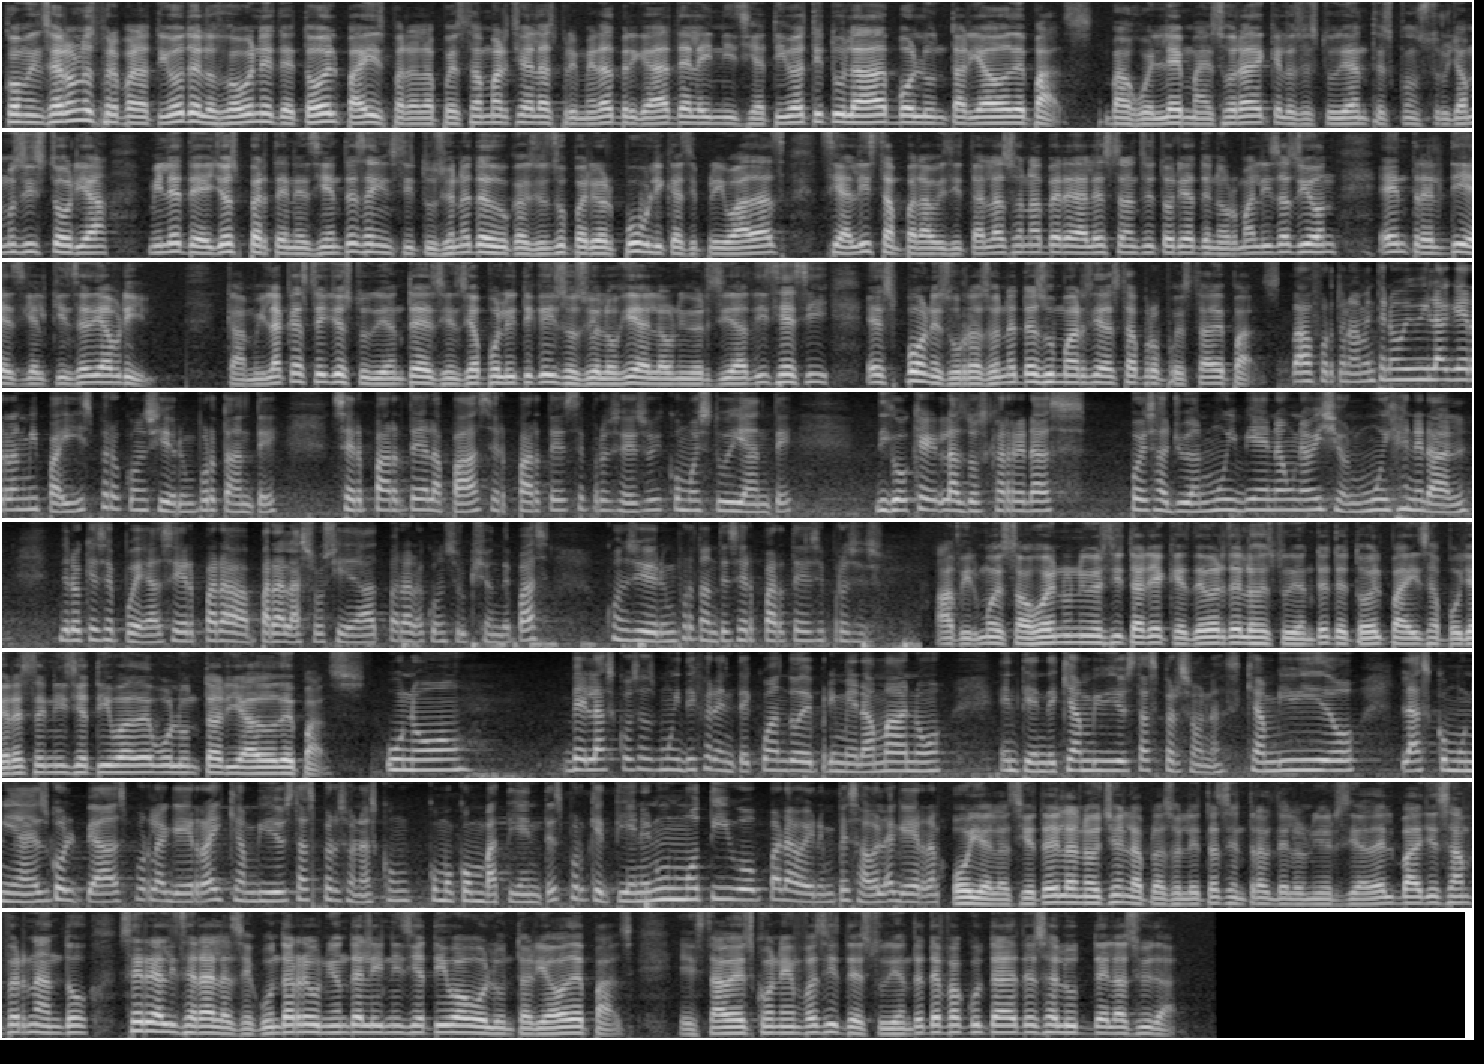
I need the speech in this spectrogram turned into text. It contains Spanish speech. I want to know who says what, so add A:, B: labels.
A: Comenzaron los preparativos de los jóvenes de todo el país para la puesta en marcha de las primeras brigadas de la iniciativa titulada Voluntariado de Paz. Bajo el lema Es hora de que los estudiantes construyamos historia, miles de ellos pertenecientes a instituciones de educación superior públicas y privadas se alistan para visitar las zonas veredales transitorias de normalización entre el 10 y el 15 de abril. Camila Castillo, estudiante de Ciencia Política y Sociología de la Universidad ICESI, expone sus razones de sumarse a esta propuesta de paz.
B: Afortunadamente no viví la guerra en mi país, pero considero importante ser parte de la paz, ser parte de este proceso y como estudiante digo que las dos carreras pues ayudan muy bien a una visión muy general de lo que se puede hacer para, para la sociedad, para la construcción de paz. Considero importante ser parte de ese proceso.
A: Afirmó esta joven universitaria que es deber de los estudiantes de todo el país apoyar esta iniciativa de voluntariado de paz.
B: Uno ve las cosas muy diferente cuando de primera mano entiende que han vivido estas personas, que han vivido las comunidades golpeadas por la guerra y que han vivido estas personas como combatientes porque tienen un motivo para haber empezado la guerra.
A: Hoy a las 7 de la noche en la plazoleta central de la Universidad del Valle San Fernando se realizará la segunda reunión de la iniciativa Voluntariado de Paz, esta vez con énfasis de estudiantes de facultades de salud de la ciudad.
